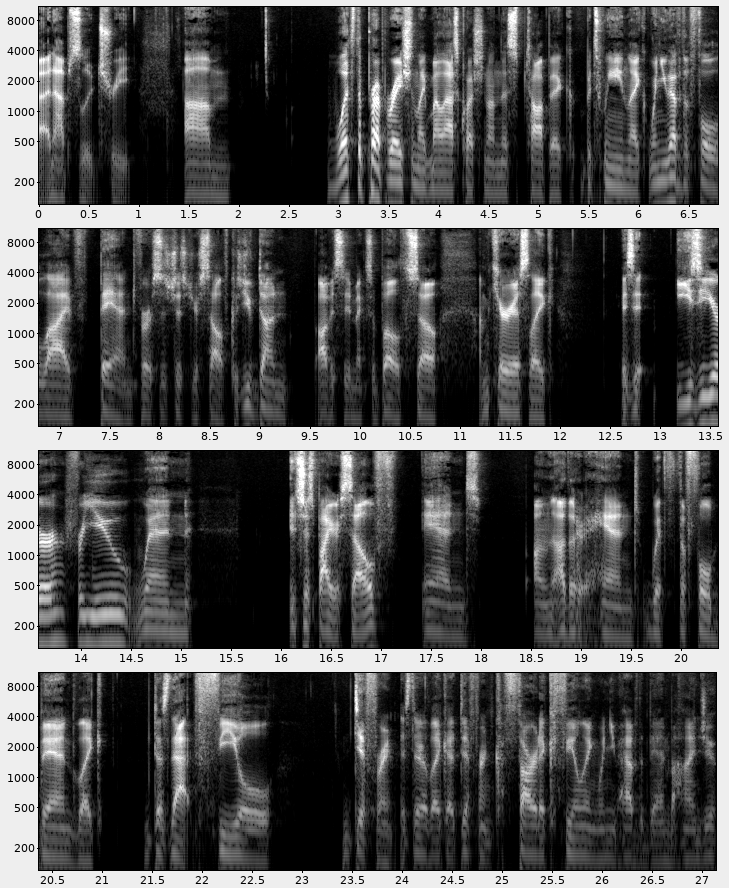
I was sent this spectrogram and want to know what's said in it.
an absolute treat. Um, what's the preparation like? My last question on this topic between like when you have the full live band versus just yourself, because you've done obviously a mix of both. So I'm curious, like, is it easier for you when it's just by yourself? And on the other hand with the full band like does that feel different? Is there like a different cathartic feeling when you have the band behind you?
